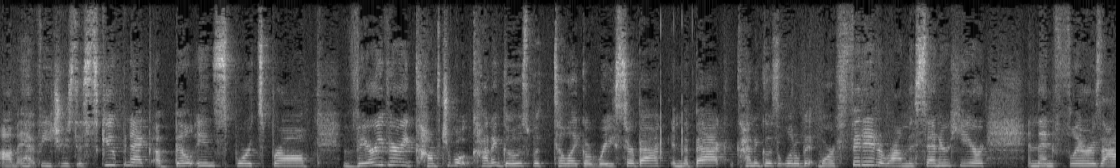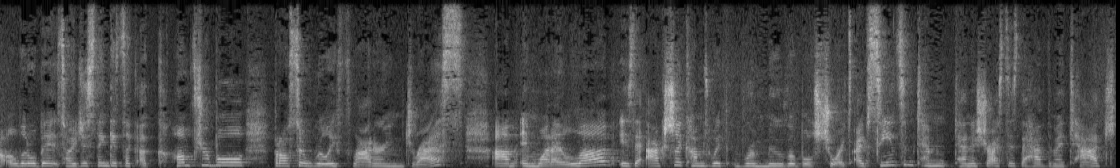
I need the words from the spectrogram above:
Um, it features a scoop neck, a built-in sports bra. Very, very comfortable. It kind of goes with to like a racer back in the back. kind of goes a little bit more fitted around the center here and then flares out a little bit. So I just think it's like a comfortable but also really flattering dress. Um, and what I love is it actually comes with removable shorts. I've seen some tennis dresses that have them attached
